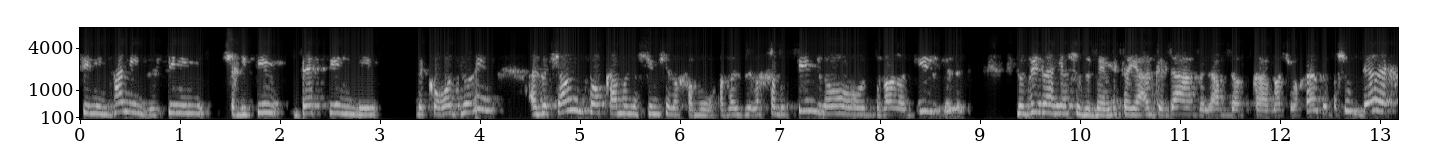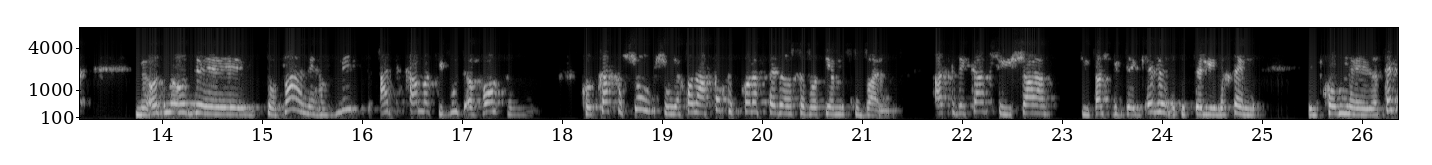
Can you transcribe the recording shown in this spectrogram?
סינים האנים, זה סינים שליטים בסין ממקורות זרים, אז אפשר למצוא כמה נשים שלחמו, אבל זה לחלוטין לא דבר רגיל, וסביר להניח שזה באמת היה אגדה ולאו דווקא משהו אחר, זה פשוט דרך מאוד מאוד uh, טובה להבליט עד כמה כיבוד אבות הוא כל כך חשוב שהוא יכול להפוך את כל הסדר החברתי המקובל. עד כדי כך שאישה תלבש בגדי גבר ותצא להילחם. במקום אה, לתת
